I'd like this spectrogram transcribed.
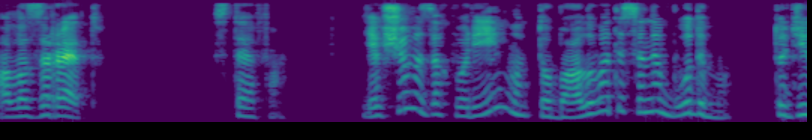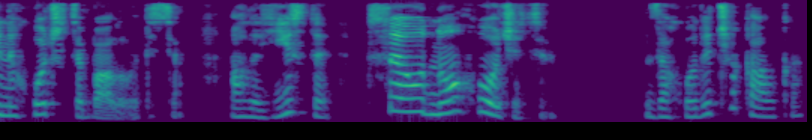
а лазарет. Стефа. Якщо ми захворіємо, то балуватися не будемо. Тоді не хочеться балуватися, але їсти все одно хочеться. Заходить чакалка.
